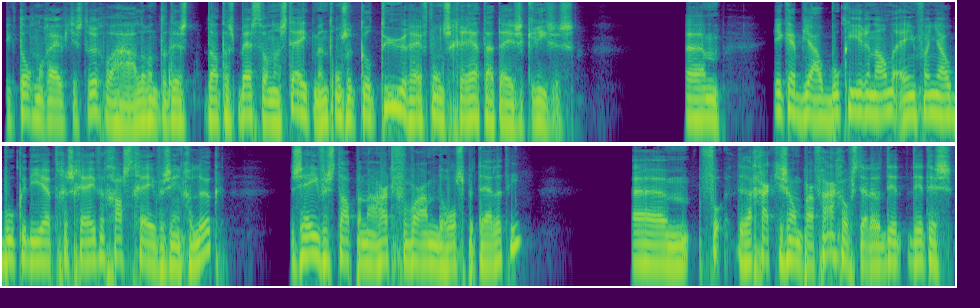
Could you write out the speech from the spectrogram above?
ik toch nog eventjes terug wil halen. Want dat is, dat is best wel een statement. Onze cultuur heeft ons gered uit deze crisis. Um, ik heb jouw boek hier in handen. Een van jouw boeken die je hebt geschreven. Gastgevers in geluk. Zeven stappen naar hartverwarmende hospitality. Um, daar ga ik je zo een paar vragen over stellen. Dit, dit is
